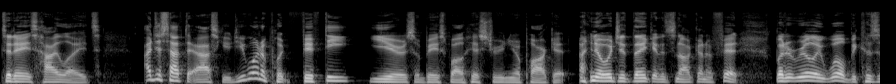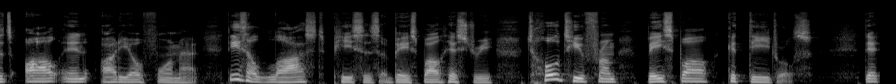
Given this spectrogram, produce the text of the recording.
today's highlights, I just have to ask you, do you want to put 50 years of baseball history in your pocket? I know what you're thinking, it's not going to fit, but it really will because it's all in audio format. These are lost pieces of baseball history told to you from baseball cathedrals. They're,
